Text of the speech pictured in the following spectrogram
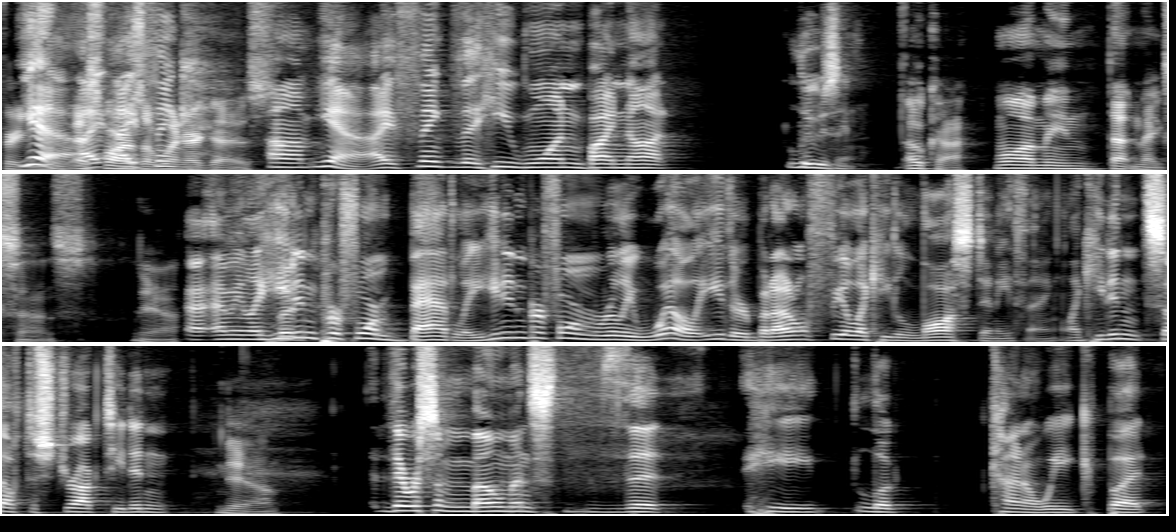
for Yeah, you as I- far I as a winner goes. Um, yeah, I think that he won by not losing. okay. Well, I mean that makes sense. Yeah. I I mean, like he But- didn't perform badly. He didn't perform really well either. But I don't feel like he lost anything. Like he didn't self destruct. He didn't. Yeah. There were some moments that he looked kind of weak, but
